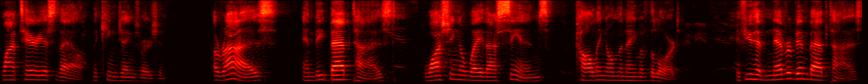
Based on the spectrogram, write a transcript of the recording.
why tarriest thou? The King James Version. Arise and be baptized, washing away thy sins, calling on the name of the Lord. If you have never been baptized,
